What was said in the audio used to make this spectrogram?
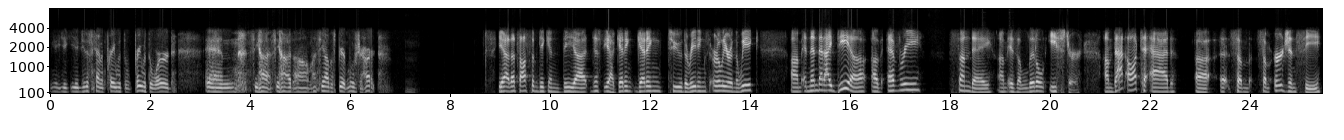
you, you, just kind of pray with the pray with the word, and see how see how it, um see how the Spirit moves your heart. Yeah, that's awesome, Deacon. The uh, just yeah, getting getting to the readings earlier in the week, um, and then that idea of every Sunday um, is a little Easter. Um, that ought to add uh, uh, some some urgency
